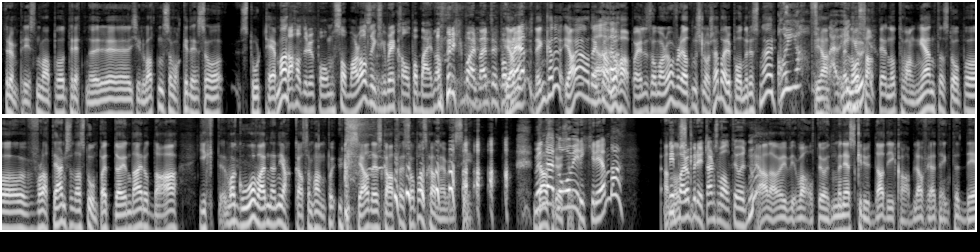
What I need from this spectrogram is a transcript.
strømprisen var på 13 øre kilowatten, så var ikke det så stort tema. Da hadde du på om sommeren òg, så du ikke skulle bli kald på beina når du gikk på arbeid ute på ja, plen. men den kan du, ja, ja, den Ja, kan ja. du ha på hele sommeren òg, for den slår seg bare på når det snør. Å ja, Ja, men nå, satt jeg, nå tvang jeg den til å stå på flatjern, så da sto den på et døgn der, og da gikk det var god og varm den jakka som hang på utsida av det skapet. Såpass kan jeg vel si. Men det, er- nå virker det igjen, da. Ja, nå Vipper opp bryteren, så var alt i orden. Ja, da var alt i orden, men jeg skrudde av de kablene, for jeg tenkte det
